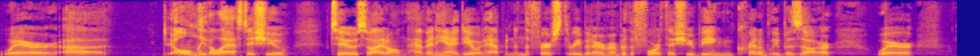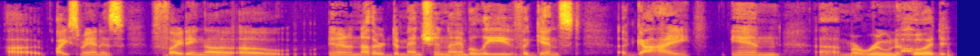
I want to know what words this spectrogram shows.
where uh, only the last issue too, so I don't have any idea what happened in the first three, but I remember the fourth issue being incredibly bizarre, where uh, Iceman is fighting a, a, in another dimension, I believe, against a guy in uh, maroon hood,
